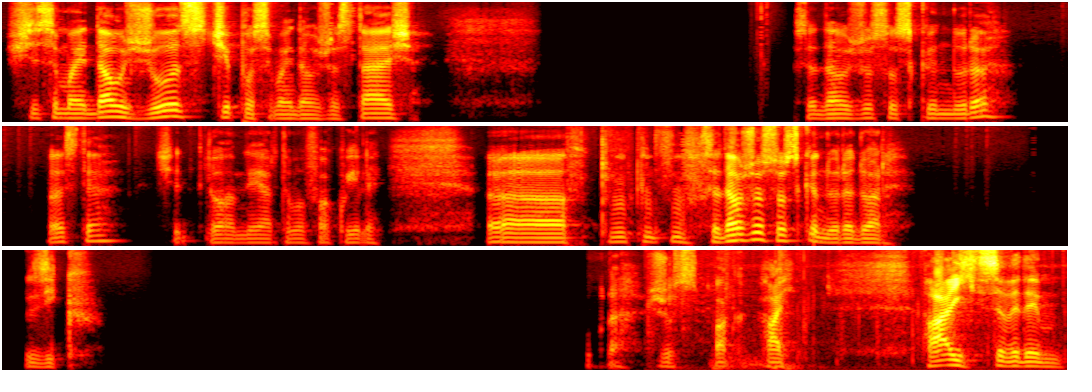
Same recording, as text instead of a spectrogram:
Și să mai dau jos, ce pot să mai dau jos? Stai așa. Să dau jos o scândură. Astea. Ce, doamne, iartă-mă, fac cu ele. Uh, să dau jos o scândură doar. Zic. Da, jos, pac, hai. Hai să vedem.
